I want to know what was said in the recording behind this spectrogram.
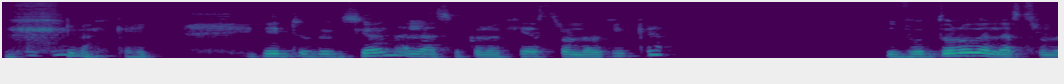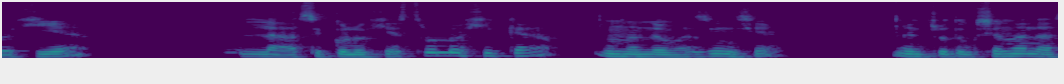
ok. Introducción a la psicología astrológica. El futuro de la astrología. La psicología astrológica, una nueva ciencia. Introducción a la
